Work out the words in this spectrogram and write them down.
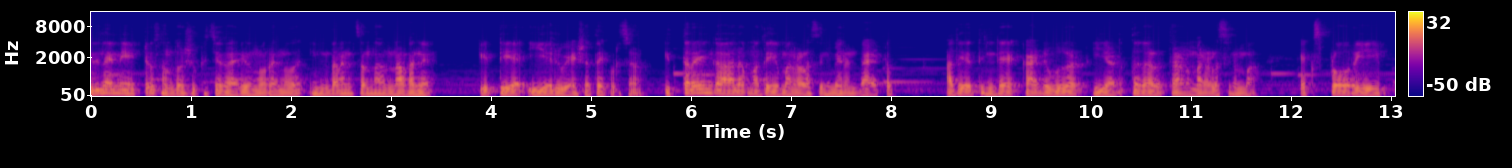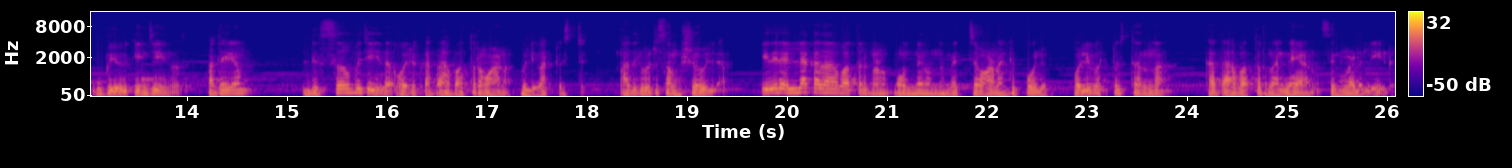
ഇതിൽ എന്നെ ഏറ്റവും സന്തോഷിപ്പിച്ച കാര്യം എന്ന് പറയുന്നത് ഇന്ദ്രൻസ് എന്ന നടന് കിട്ടിയ ഈ ഒരു വേഷത്തെക്കുറിച്ചാണ്. ഇത്രയും കാലം അദ്ദേഹം മലയാള സിനിമയിൽ ഉണ്ടായിട്ടും അദ്ദേഹത്തിന്റെ കഴിവുകൾ ഈ അടുത്ത കാലത്താണ് മലയാള സിനിമ എക്സ്പ്ലോർ ചെയ്യുകയും ഉപയോഗിക്കുകയും ചെയ്യുന്നത്. അദ്ദേഹം ഡിസേർവ് ചെയ്ത ഒരു കഥാപാത്രമാണ് ഒലിവർ ട്വിസ്റ്റ്. അതിലൊരു സംശയവുമില്ല. ഇതിലെല്ലാ കഥാപാത്രങ്ങളും ഒന്നിനൊന്ന് മെച്ചമാണെങ്കിൽ പോലും ഒലിവർ ട്വിസ്റ്റ് എന്ന കഥാപാത്രം തന്നെയാണ് സിനിമയുടെ ലീഡ്.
